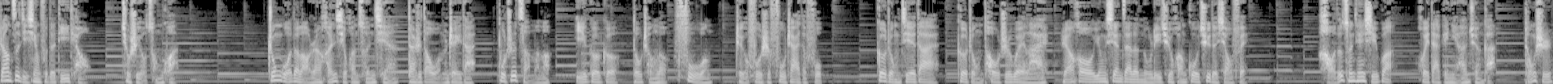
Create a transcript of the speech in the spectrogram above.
让自己幸福的第一条就是有存款。中国的老人很喜欢存钱，但是到我们这一代，不知怎么了，一个个都成了富翁。这个“富”是负债的“富”，各种借贷，各种透支未来，然后用现在的努力去还过去的消费。好的存钱习惯会带给你安全感。同时，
